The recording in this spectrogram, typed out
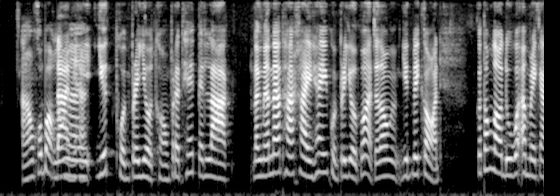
ำเอาเขาบอกได้แล้วไหมไงคะยึดผลประโยชน์ของประเทศเป็นหลัก ดังนั้นนะถ้าใครให้ผลประโยชน์ก็อาจจะต้องยึดไว้ก่อน ก็ต้องรอดูว่าอเมริกา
